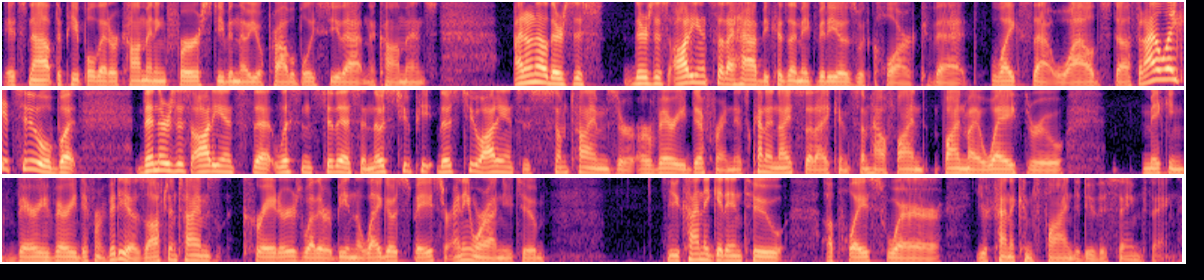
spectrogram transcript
It's not the people that are commenting first, even though you'll probably see that in the comments. I don't know. There's this there's this audience that I have because I make videos with Clark that likes that wild stuff, and I like it too. But then there's this audience that listens to this, and those two those two audiences sometimes are, are very different. It's kind of nice that I can somehow find find my way through making very very different videos. Oftentimes, creators, whether it be in the Lego space or anywhere on YouTube, you kind of get into a place where you're kind of confined to do the same thing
